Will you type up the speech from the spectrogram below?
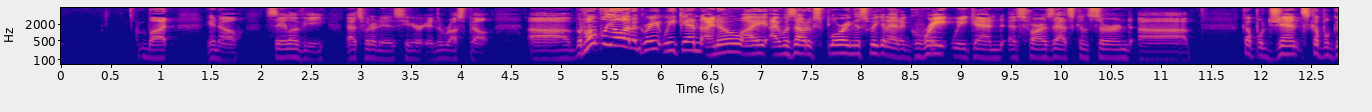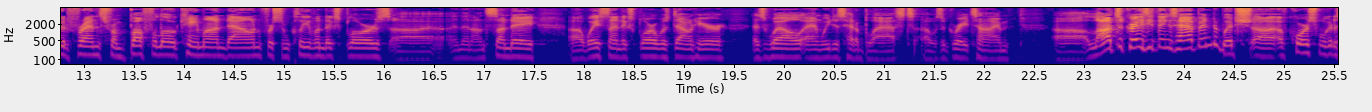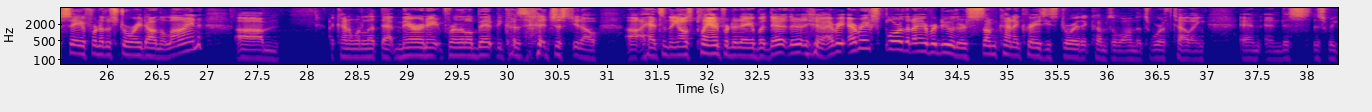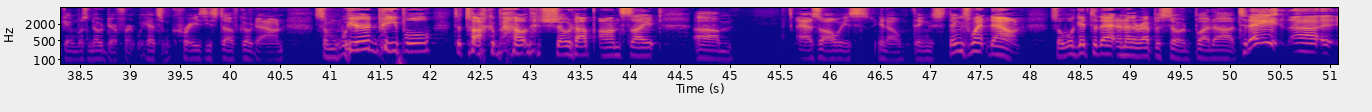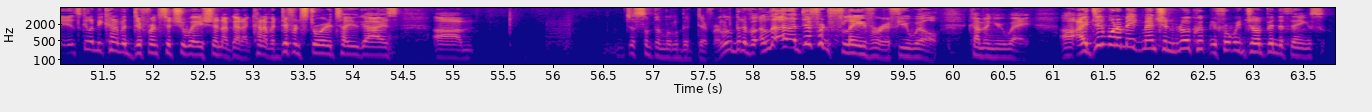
But, you know, c'est la vie. That's what it is here in the Rust Belt. Uh, but hopefully, you all had a great weekend. I know I, I was out exploring this weekend. I had a great weekend as far as that's concerned. Uh, a couple gents, a couple good friends from Buffalo came on down for some Cleveland Explorers. Uh, and then on Sunday, uh, Wasteland Explorer was down here as well, and we just had a blast. Uh, it was a great time. Lots of crazy things happened, which, of course, we're going to save for another story down the line. Um, I kind of want to let that marinate for a little bit because it just, you know, uh, I had something else planned for today. But there, there, you know, every every explore that I ever do, there's some kind of crazy story that comes along that's worth telling. And and this this weekend was no different. We had some crazy stuff go down, some weird people to talk about that showed up on site. Um, as always, you know, things things went down. So we'll get to that in another episode. But uh, today, uh, it's going to be kind of a different situation. I've got a kind of a different story to tell you guys. Um, just something a little bit different, a little bit of a, a different flavor, if you will, coming your way. Uh, I did want to make mention real quick before we jump into things.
